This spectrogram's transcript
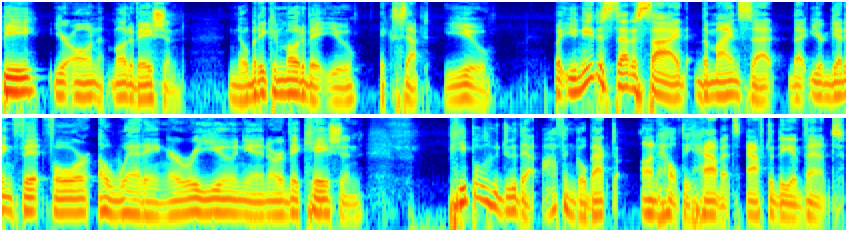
Be your own motivation. Nobody can motivate you except you. But you need to set aside the mindset that you're getting fit for a wedding or a reunion or a vacation. People who do that often go back to unhealthy habits after the event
